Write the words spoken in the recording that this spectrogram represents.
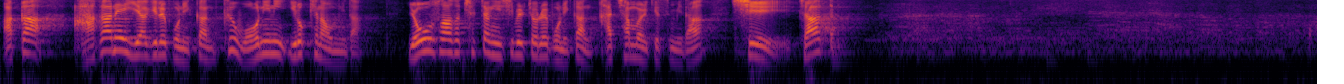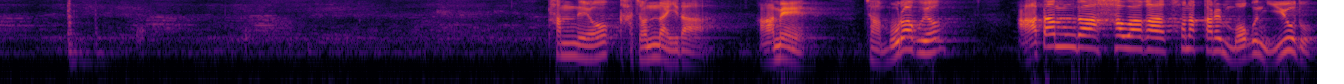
아까 아간의 이야기를 보니까 그 원인이 이렇게 나옵니다. 여호수아서 7장 21절을 보니까 같이 한번 읽겠습니다. 시작. 탐내어 가졌나이다. 아멘. 자, 뭐라고요? 아담과 하와가 선악과를 먹은 이유도,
